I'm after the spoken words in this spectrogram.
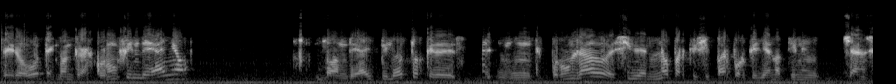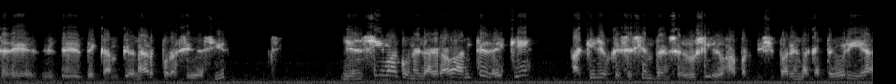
Pero vos te encontrás con un fin de año donde hay pilotos que por un lado deciden no participar porque ya no tienen chance de, campeonar, por así decir, y encima con el agravante de que aquellos que se sienten seducidos a participar en la categoría,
